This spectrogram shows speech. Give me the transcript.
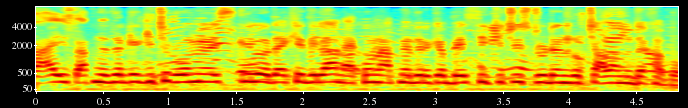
গাইস আপনাদেরকে কিছু রোমিও স্কিলও দেখিয়ে দিলাম। এখন আপনাদেরকে বেশি কিছু স্টুডেন্টদের চালানো দেখাবো।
